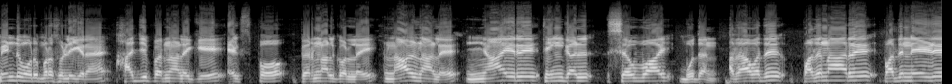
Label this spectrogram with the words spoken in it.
மீண்டும் ஒரு முறை சொல்லிக்கிறேன். ஹஜ் பெருநாளைக்கு எக்ஸ்போ பெருநாள் கொள்ளை நாலு நாள் ஞாயிறு திங்கள் செவ்வாய் புதன். அதாவது பதினாறு பதினேழு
